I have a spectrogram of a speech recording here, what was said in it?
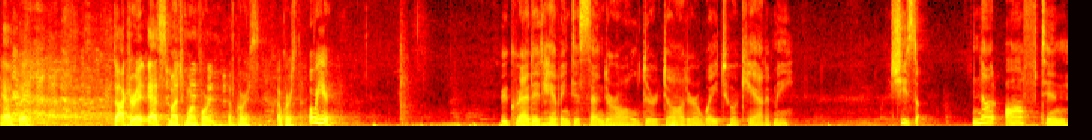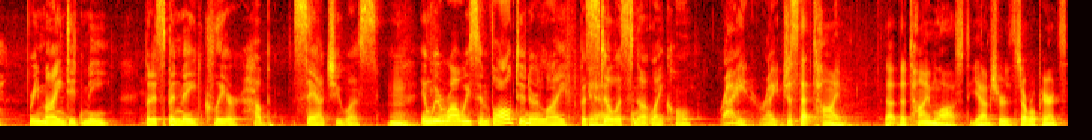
yeah, great. doctorate, that's much more important, of course. Of course. Over here. regretted having to send our older daughter away to academy. She's not often reminded me, but it's been made clear how sad she was. And we were always involved in her life, but Yeah. still, it's not like home. Right, right. Just that time, that the time lost. Yeah, I'm sure several parents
